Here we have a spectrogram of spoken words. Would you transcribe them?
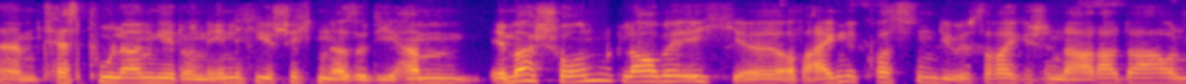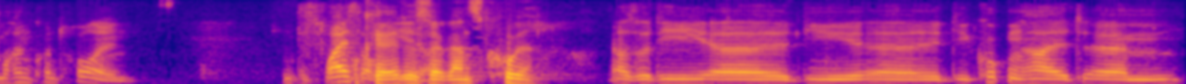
ähm, Testpool angeht und ähnliche Geschichten, also die haben immer schon, glaube ich, auf eigene Kosten die österreichische NADA da und machen Kontrollen. Und das weiß okay, auch Okay, das ist ja ganz cool. Also die, die, die gucken halt, ähm,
